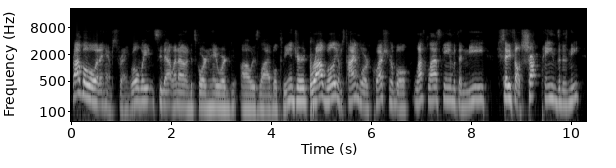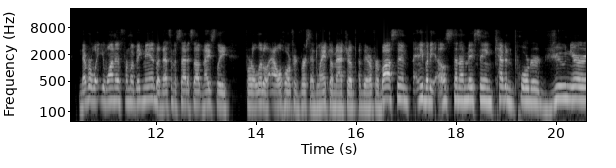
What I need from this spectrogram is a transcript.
Probable with a hamstring. We'll wait and see that one out. And it's Gordon Hayward, always liable to be injured. Rob Williams, Time Lord, questionable. Left last game with a knee. He said he felt sharp pains in his knee. Never what you wanted from a big man, but that's going to set us up nicely for a little Al Horford versus Atlanta matchup there for Boston. Anybody else that I'm missing? Kevin Porter Jr.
